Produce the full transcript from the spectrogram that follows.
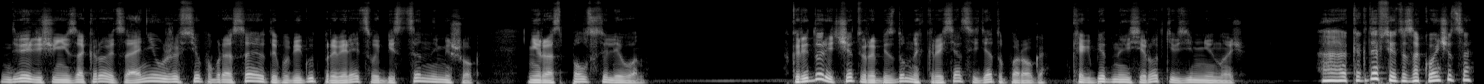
Дверь еще не закроется, а они уже все побросают и побегут проверять свой бесценный мешок, не расползся ли он. В коридоре четверо бездомных крысят сидят у порога, как бедные сиротки в зимнюю ночь. «А когда все это закончится?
